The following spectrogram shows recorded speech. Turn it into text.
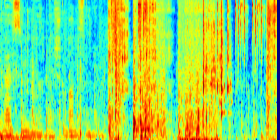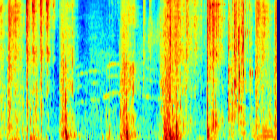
Helalsin be kardeş adamsın ya İyi adam.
